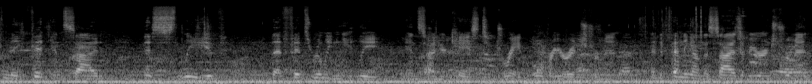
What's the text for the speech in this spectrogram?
And they fit inside this sleeve that fits really neatly inside your case to drape over your instrument. And depending on the size of your instrument,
